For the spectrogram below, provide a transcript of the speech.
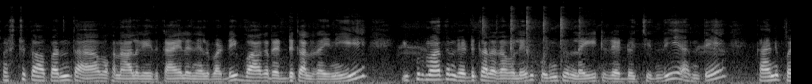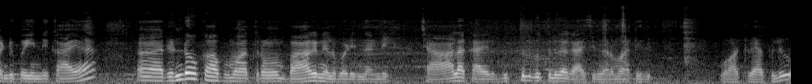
ఫస్ట్ కాప్ అంతా ఒక నాలుగైదు కాయలు నిలబడి బాగా రెడ్ కలర్ అయినాయి. ఇప్పుడు మాత్రం రెడ్ కలర్ అవ్వలేదు. కొంచెం లైట్ రెడ్ వచ్చింది. అంతే. కానీ పండిపోయింది కాయ. రెండో కాపు మాత్రం బాగా నిలబడిందండి. చాలా కాయలు గుత్తులు గుత్తులుగా కాసింది అనమాట ఇది. వాటర్ యాపిల్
